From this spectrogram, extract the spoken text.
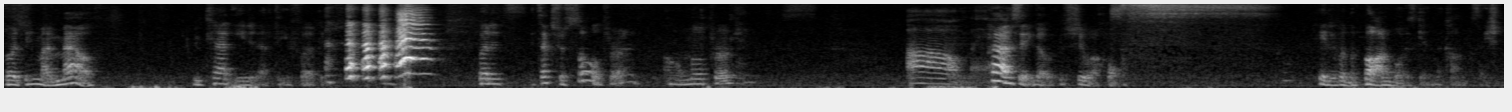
but in my mouth, you can't eat it after you fuck it. but it's it's extra salt, right? Oh, More protein. Oh man. Pass it, go. Shoot a. Hate it when the Bond boys get in the conversation.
